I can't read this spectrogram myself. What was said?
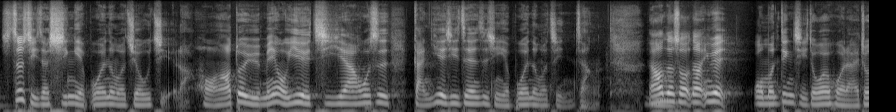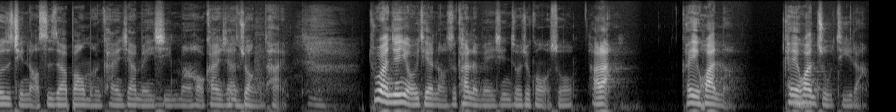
自己的心也不会那么纠结了。吼，然后对于没有业绩啊，或是赶业绩这件事情，也不会那么紧张。然后那时候，那因为我们定期都会回来，就是请老师再帮我们看一下眉心嘛，好看一下状态。突然间有一天，老师看了眉心之后，就跟我说：“好了，可以换了，可以换主题啦。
